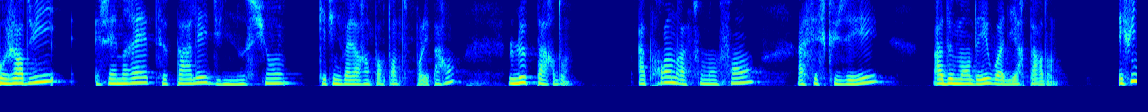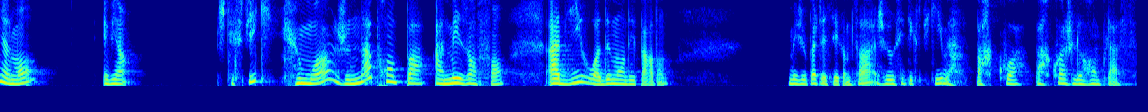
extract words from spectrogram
Aujourd'hui, j'aimerais te parler d'une notion qui est une valeur importante pour les parents, le pardon. Apprendre à son enfant à s'excuser, à demander ou à dire pardon. Et finalement, eh bien, je t'explique que moi, je n'apprends pas à mes enfants à dire ou à demander pardon. Mais je ne vais pas te laisser comme ça, je vais aussi t'expliquer bah, par quoi, par quoi je le remplace.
